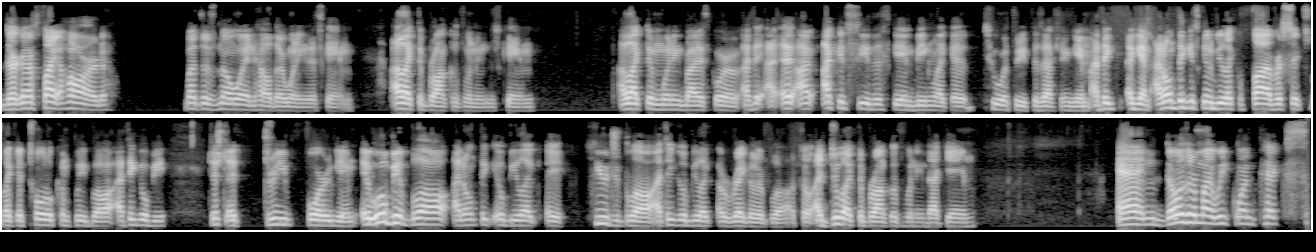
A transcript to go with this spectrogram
they're gonna fight hard, but there's no way in hell they're winning this game. I like the Broncos winning this game. I like them winning by a score. Of, I think I, I I could see this game being like a two or three possession game. I think again, I don't think it's going to be like a five or six, like a total complete blowout. I think it'll be just a three four game. It will be a blowout. I don't think it'll be like a huge blowout. I think it'll be like a regular blowout. So I do like the Broncos winning that game. And those are my week one picks.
